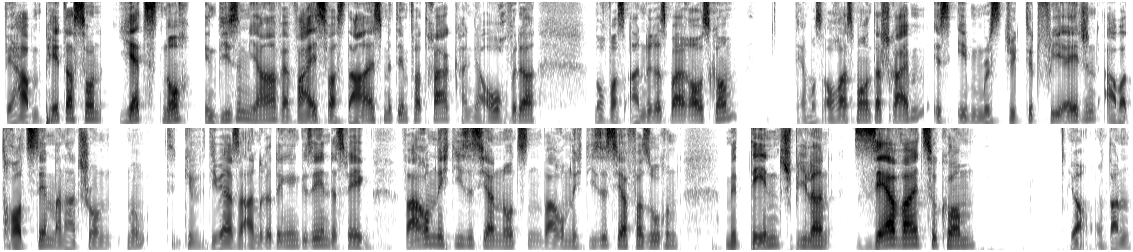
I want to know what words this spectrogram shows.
wir haben Peterson jetzt noch in diesem Jahr, wer weiß, was da ist mit dem Vertrag, kann ja auch wieder noch was anderes bei rauskommen. Der muss auch erstmal unterschreiben, ist eben Restricted Free Agent, aber trotzdem, man hat schon ne, diverse andere Dinge gesehen. Deswegen, warum nicht dieses Jahr nutzen? Warum nicht dieses Jahr versuchen, mit den Spielern sehr weit zu kommen. Ja, und dann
